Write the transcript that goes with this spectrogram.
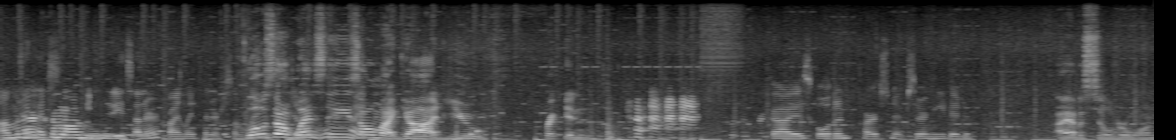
I'm gonna Yeah, head to the on. community center, finally finish something. Closed on Wednesdays? Oh my god, you frickin' Guys, golden parsnips are needed. I have a silver one.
